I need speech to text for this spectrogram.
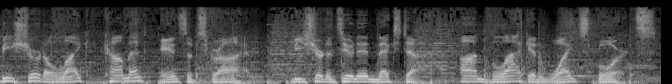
Be sure to like, comment, and subscribe. Be sure to tune in next time on Black and White Sports.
